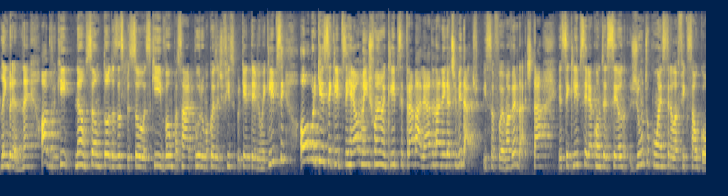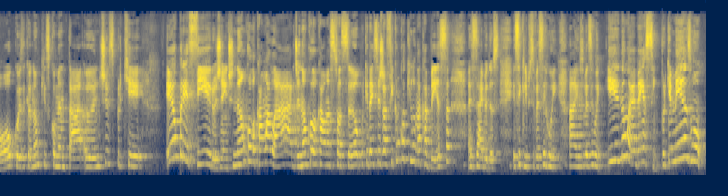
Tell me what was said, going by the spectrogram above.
Lembrando, né? Óbvio que não são todas as pessoas que vão passar por uma coisa difícil porque teve um eclipse ou porque esse eclipse realmente foi um eclipse trabalhado na negatividade. Isso foi uma verdade, tá? Esse eclipse ele aconteceu junto com a estrela fixa Algol, coisa que eu não quis comentar antes porque eu prefiro, gente, não colocar um alarde, não colocar uma situação, porque daí vocês já ficam com aquilo na cabeça. Mas, ai meu Deus, esse eclipse vai ser ruim, ai, isso vai ser ruim. E não é bem assim, porque mesmo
